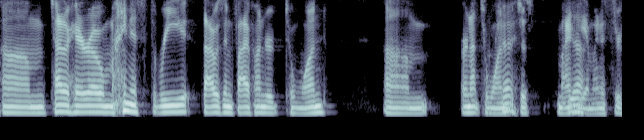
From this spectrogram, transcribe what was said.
Um, Tyler Herro minus 3,500 to 1. Um, or not to 1, Okay. but just min- Yeah. yeah. minus 3.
